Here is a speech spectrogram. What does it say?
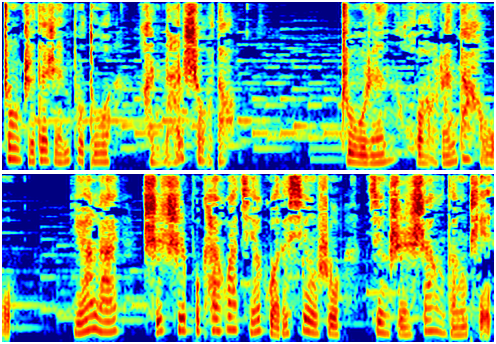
种植的人不多，很难收到。”主人恍然大悟，原来迟迟不开花结果的杏树竟是上等品。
